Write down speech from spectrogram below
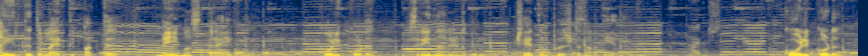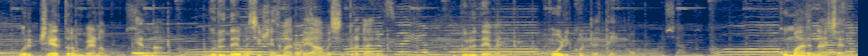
ആയിരത്തി തൊള്ളായിരത്തി പത്ത് മെയ് മാസത്തിലായിരുന്നു കോഴിക്കോട് ശ്രീനാരായണ ഗുരു ക്ഷേത്രപ്രതിഷ്ഠ നടത്തിയത്. കോഴിക്കോട് ഒരു ക്ഷേത്രം വേണം എന്ന ഗുരുദേവ ശിഷ്യന്മാരുടെ ആവശ്യപ്രകാരം ഗുരുദേവൻ കോഴിക്കോട്ടെത്തി. കുമാരനാശാനും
